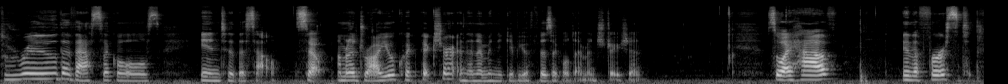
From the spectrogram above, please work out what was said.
through the vesicles into the cell. So I'm going to draw you a quick picture and then I'm going to give you a physical demonstration. So I have in the first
